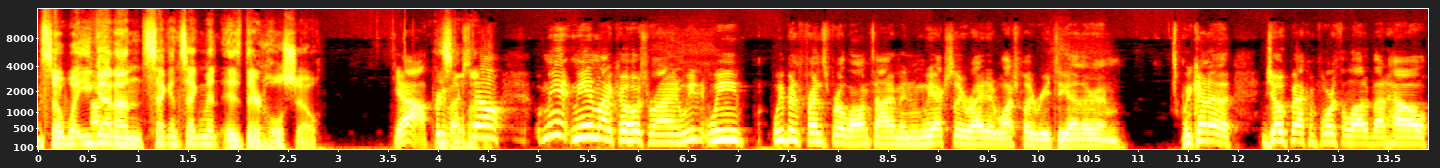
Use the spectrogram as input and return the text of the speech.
so what you got on second segment is their whole show. Yeah, pretty much. whole No, me, me and my co-host Ryan, we we we've been friends for a long time, and we actually write at Watch Play Read together, and we kind of joke back and forth a lot about how,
